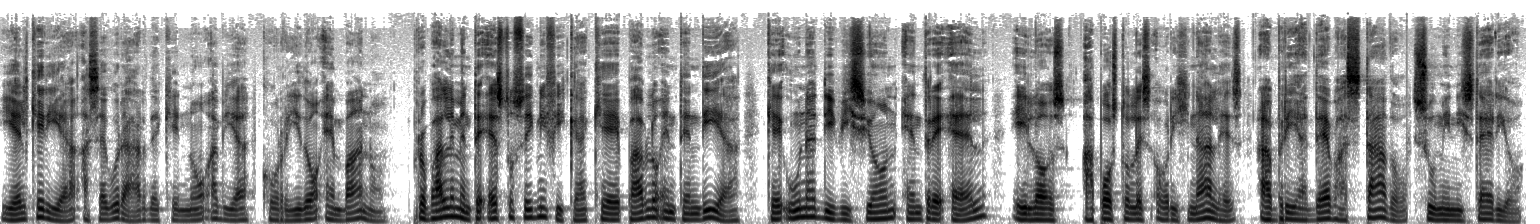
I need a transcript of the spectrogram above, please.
y él quería asegurar de que no había corrido en vano. Probablemente esto significa que Pablo entendía que una división entre él y los apóstoles originales habría devastado su ministerio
